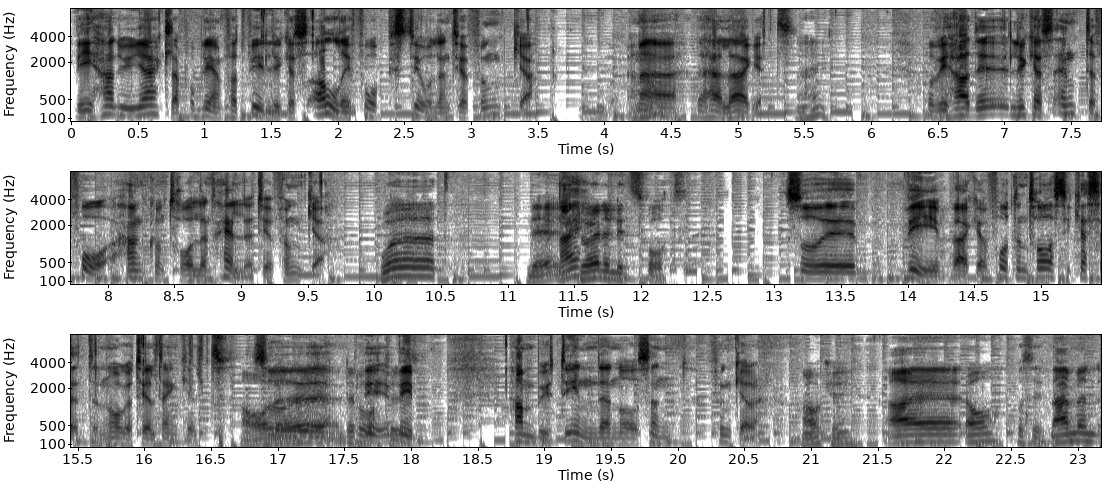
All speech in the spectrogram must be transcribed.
Vi hade ju jäkla problem för att vi lyckades aldrig få pistolen till att funka med det här läget. Nej. Och vi hade lyckats inte få handkontrollen heller till att funka. What? Det, Nej. då är det lite svårt. Så eh, vi verkar ha fått en trasig kassett eller något helt enkelt. Ja, så, det- eh, det vi, låter vi. Han bytte in den och sen funkar det. Ja, Okej. Ja, eh, ja, precis. Nej men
